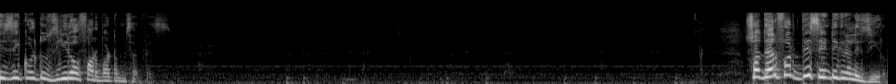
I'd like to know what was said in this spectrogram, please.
is equal to 0 for bottom surface. So, therefore, this integral is 0.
